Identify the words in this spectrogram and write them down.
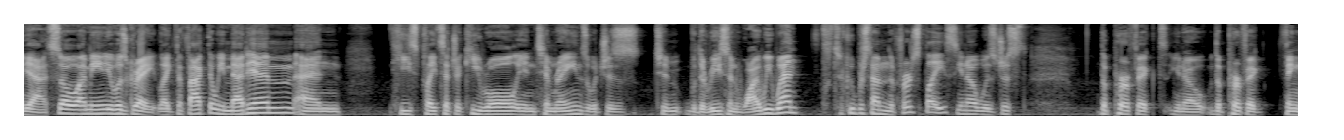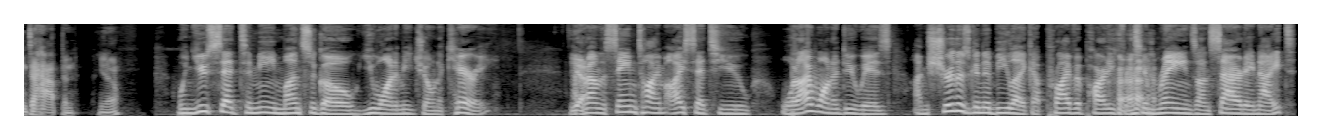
yeah, so I mean, it was great. Like the fact that we met him and he's played such a key role in Tim Raines, which is to, the reason why we went to Cooperstown in the first place, you know, was just the perfect, you know, the perfect thing to happen, you know? When you said to me months ago you want to meet Jonah Keri, Yeah. around the same time I said to you, what I want to do is I'm sure there's going to be like a private party for Tim Raines on Saturday night,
